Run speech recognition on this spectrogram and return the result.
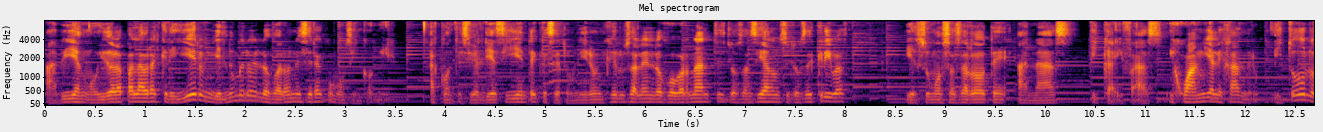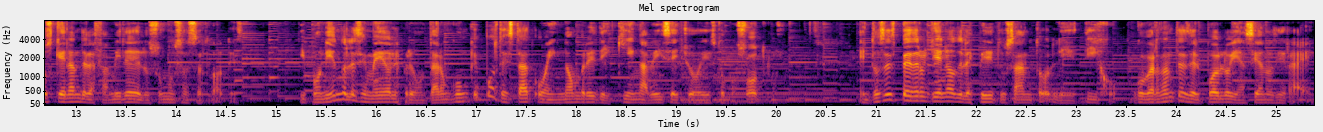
habían oído la palabra creyeron y el número de los varones era como cinco mil. Aconteció el día siguiente que se reunieron en Jerusalén los gobernantes, los ancianos y los escribas y el sumo sacerdote Anás y Caifás, y Juan y Alejandro, y todos los que eran de la familia de los sumos sacerdotes. Y poniéndoles en medio les preguntaron, ¿con qué potestad o en nombre de quién habéis hecho esto vosotros? Entonces Pedro, lleno del Espíritu Santo, les dijo, gobernantes del pueblo y ancianos de Israel,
